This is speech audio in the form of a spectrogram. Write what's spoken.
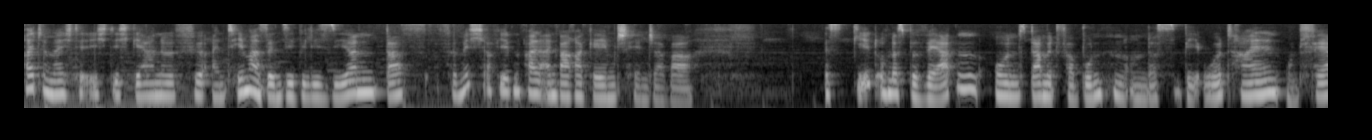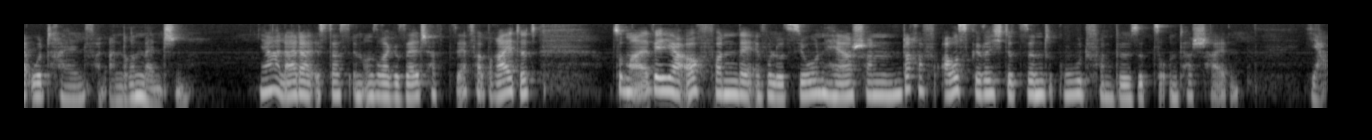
Heute möchte ich dich gerne für ein Thema sensibilisieren, das für mich auf jeden Fall ein wahrer Gamechanger war. Es geht um das Bewerten und damit verbunden um das Beurteilen und Verurteilen von anderen Menschen. Ja, leider ist das in unserer Gesellschaft sehr verbreitet, zumal wir ja auch von der Evolution her schon darauf ausgerichtet sind, gut von böse zu unterscheiden. Ja,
